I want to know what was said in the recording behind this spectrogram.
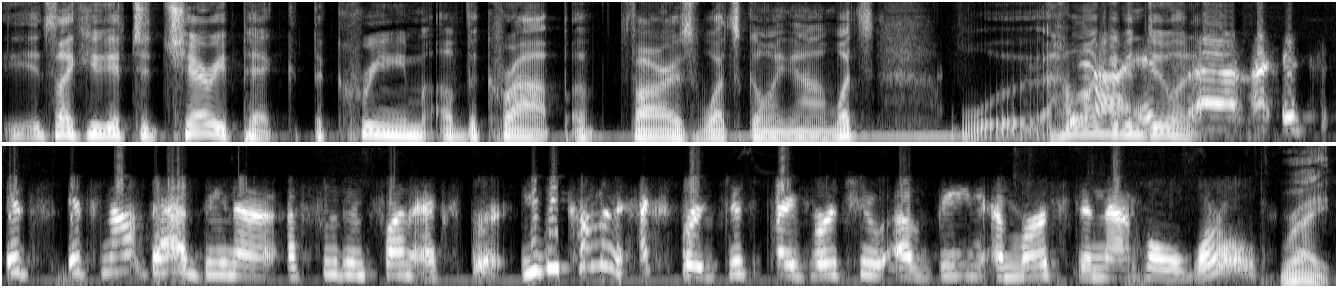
it's like you get to cherry pick the cream of the crop as far as what's going on. What's how long yeah, have you been doing it? uh, it's it's it's not bad being a, a food and fun expert. You become an expert just by virtue of being immersed in that whole world. Right.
